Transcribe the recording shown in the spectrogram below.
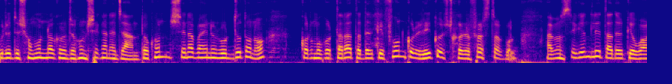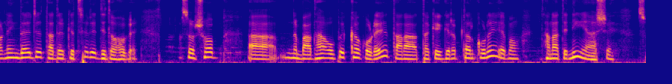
বিরুদ্ধে সমন্বয় করে যখন সেখানে যান, তখন সেনাবাহিনীর ঊর্ধ্বতন কর্মকর্তারা তাদেরকে ফোন করে রিকোয়েস্ট করে ফার্স্ট অফ অল এবং সেকেন্ডলি তাদেরকে ওয়ার্নিং দেয় যে তাদেরকে ছেড়ে দিতে হবে। সো সব বাধা উপেক্ষা করে তারা তাকে গ্রেপ্তার করে এবং থানাতে নিয়ে আসে। সো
